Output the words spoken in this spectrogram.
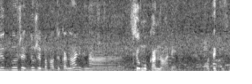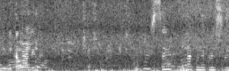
Тут дуже, дуже багато каналів на цьому каналі. Отаких міні-каналів. Ну і все, так вони прийшли.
